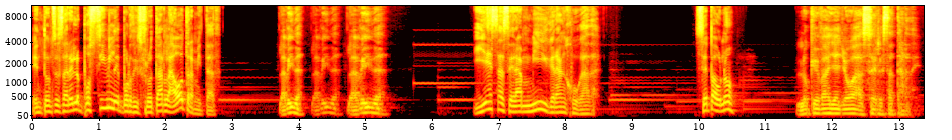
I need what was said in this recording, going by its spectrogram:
entonces haré lo posible por disfrutar la otra mitad. La vida, la vida, la vida. Y esa será mi gran jugada. Sepa o no, lo que vaya yo a hacer esta tarde.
